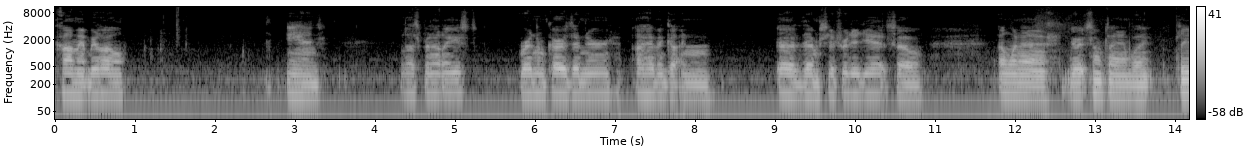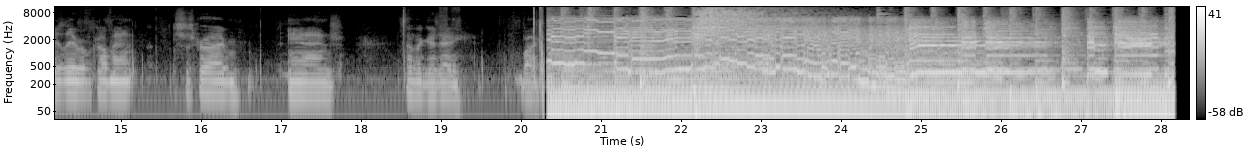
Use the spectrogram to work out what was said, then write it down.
comment below. And last but not least random cars in there. I haven't gotten uh, them situated yet so I want to do it sometime but please leave a comment subscribe and have a good day. Bye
